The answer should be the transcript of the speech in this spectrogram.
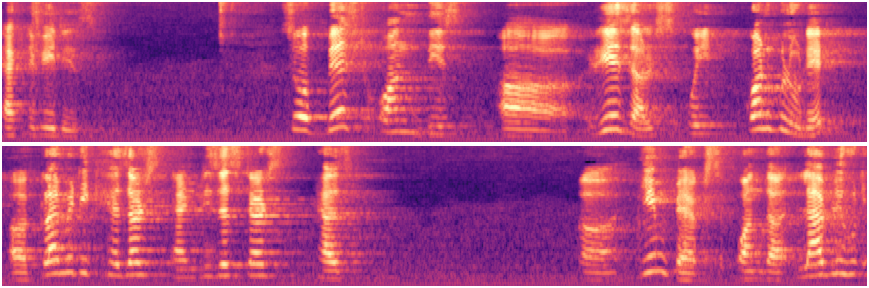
activities. So, based on these uh, results, we concluded uh, climatic hazards and disasters has uh, impacts on the livelihood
